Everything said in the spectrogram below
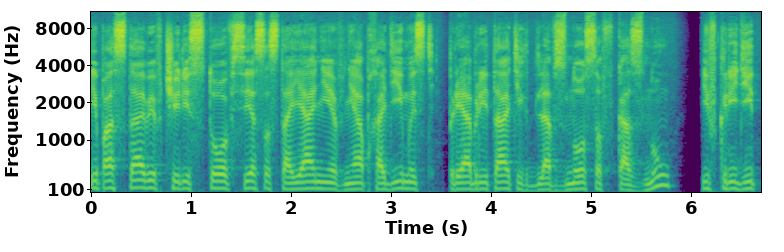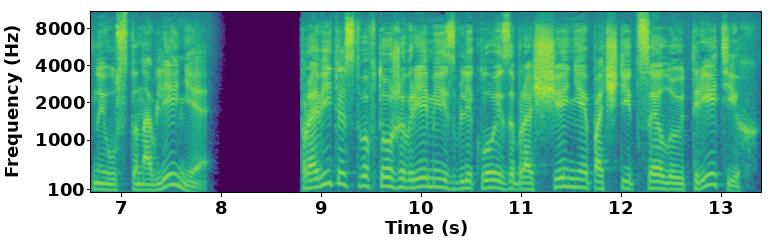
и поставив через то все состояния в необходимость приобретать их для взносов в казну и в кредитные установления, правительство в то же время извлекло из обращения почти целую треть их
